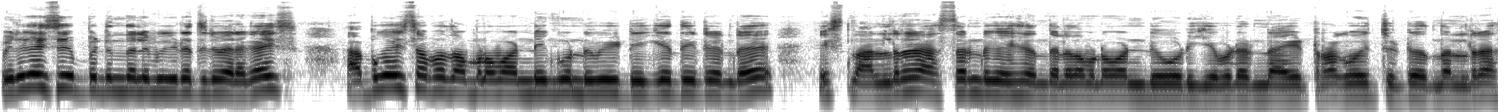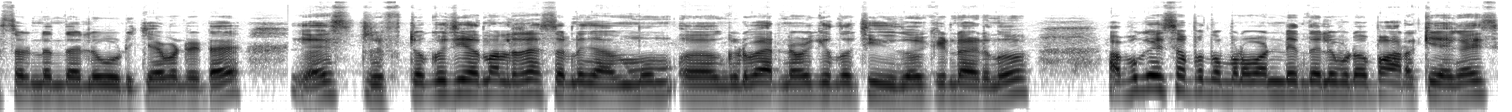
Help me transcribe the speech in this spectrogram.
പിന്നെ കൈസ് ഇപ്പം എന്തായാലും വീടെത്തിട്ട് വരാം. കൈസ് അപ്പോൾ കൈസ് അപ്പോൾ നമ്മൾ വണ്ടിയും കൊണ്ട് വീട്ടിലേക്ക് എത്തിയിട്ടുണ്ട്. കൈസ് നല്ല രസമുണ്ട് കൈസ് എന്തായാലും നമ്മുടെ വണ്ടി ഓടിക്കുക ഇവിടെ നൈട്രൊക്കെ വെച്ചിട്ട് നല്ല രസമുണ്ട് എന്തായാലും ഓടിക്കാൻ വേണ്ടിയിട്ട്. ഡ്രിഫ്റ്റ് ഡ്രിഫ്റ്റൊക്കെ ചെയ്യാൻ നല്ല രസമുണ്ട്. ഞാൻ ഇങ്ങോട്ട് വരുന്ന വഴിക്ക് ഒന്ന് ചെയ്ത് നോക്കിയിട്ടുണ്ടായിരുന്നു. അപ്പോൾ കൈസ് അപ്പോൾ നമ്മുടെ വണ്ടി എന്തായാലും ഇവിടെ പാർക്ക് ചെയ്യാം കൈസ്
